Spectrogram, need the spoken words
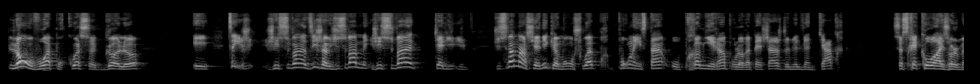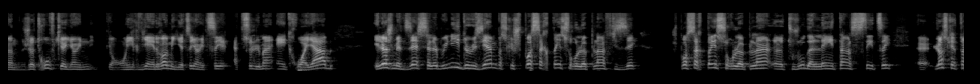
Là, on voit pourquoi ce gars-là est. Tu sais, j'ai souvent dit, j'ai souvent, j'ai souvent, souvent mentionné que mon choix pour l'instant au premier rang pour le repêchage 2024, ce serait Cole Iserman. Je trouve qu'il y a une. On y reviendra, mais il y a, un tir absolument incroyable. Et là, je me disais, Celebrini est deuxième parce que je ne suis pas certain sur le plan physique. Je ne suis pas certain sur le plan euh, toujours de l'intensité. Euh, lorsque tu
